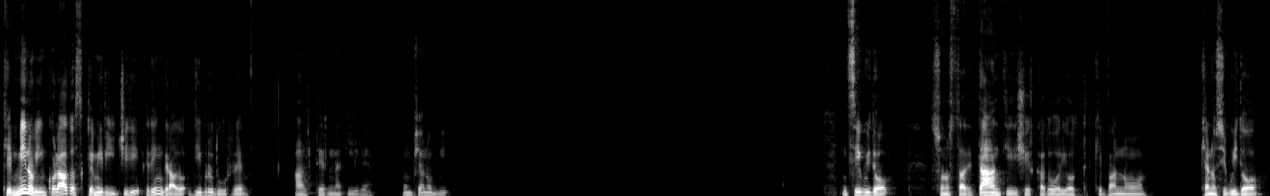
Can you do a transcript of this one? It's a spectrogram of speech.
che è meno vincolato a schemi rigidi ed è in grado di produrre alternative, un piano B. In seguito sono stati tanti i ricercatori oltre che, vanno, che hanno seguito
